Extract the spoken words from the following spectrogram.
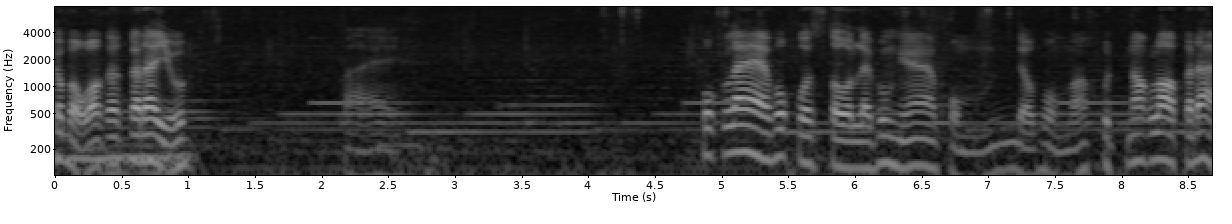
ก็บอกว่าก็ก็ได้อยู่ ไป พวกแร่พวกโกลสโตนอะไรพวกเนี้ย ผมเดี๋ยวผมว่าขุดนอกรอบก็ได้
